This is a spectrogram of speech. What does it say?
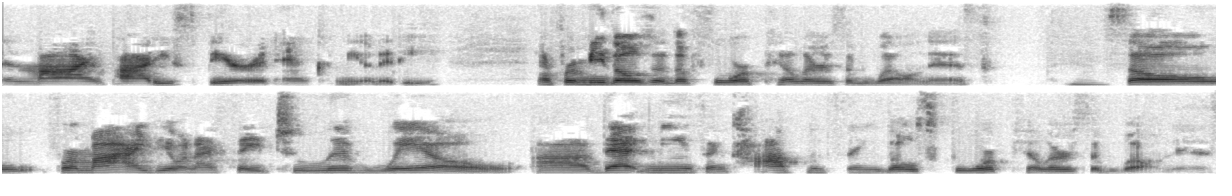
in mind, body, spirit, and community. And for me, those are the four pillars of wellness. Mm. So, for my idea, when I say to live well, uh, that means encompassing those four pillars of wellness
